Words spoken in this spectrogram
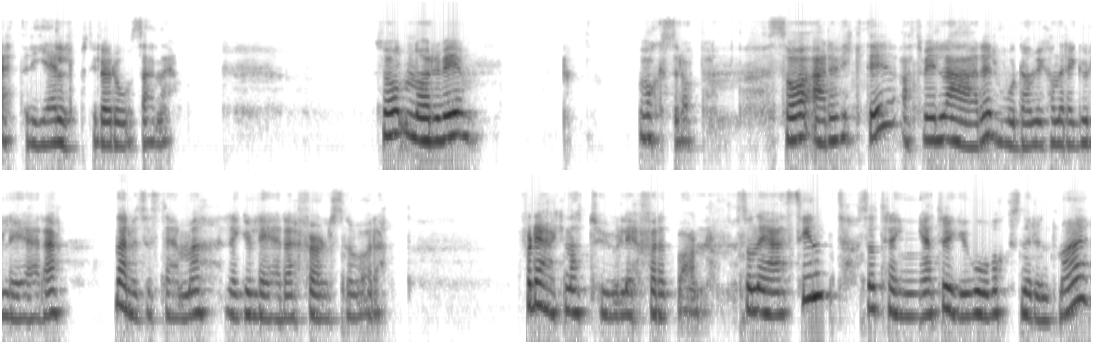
etter hjelp til å roe seg ned. Så når vi vokser opp, så er det viktig at vi lærer hvordan vi kan regulere nervesystemet, regulere følelsene våre. For det er ikke naturlig for et barn. Så når jeg er sint, så trenger jeg trygge, gode voksne rundt meg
